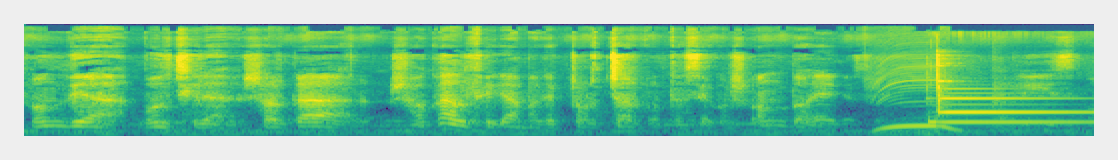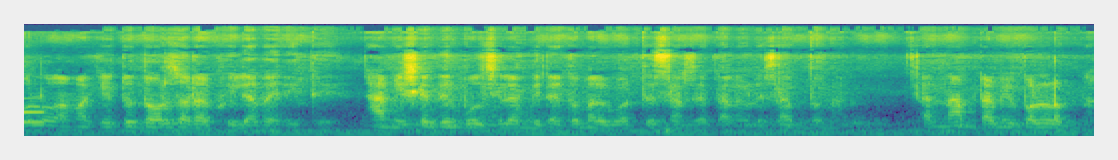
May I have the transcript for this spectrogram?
ফোন দিয়া বলছিলা, সরকার সকাল থেকে আমাকে টর্চার করতেছে সন্দেহ হয়ে গেছে। প্লিজ বলো আমাকে একটু দরজাটা খুইলা বেরিতে আমি সেদিন বলছিলাম, বিদায়, তোমার ঘরতে ছাড়ছে, তাহলে ছাড়তো না। তার নামটা আমি বললাম না।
